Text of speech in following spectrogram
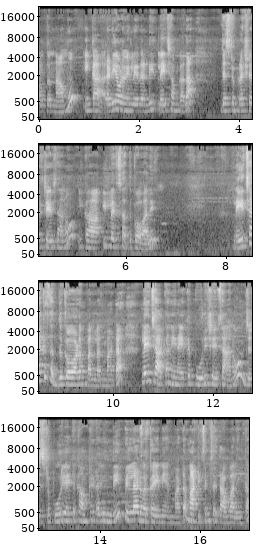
అవుతున్నాము. ఇంకా రెడీ అవ్వడం ఏం లేదండి. లేచాం కదా. జస్ట్ బ్రష్ అది చేశాను. ఇక ఇల్లు అయితే సర్దుకోవాలి. లేచాక సర్దుకోవడం పనులు అనమాట లేచాక నేనైతే పూరి చేశాను. జస్ట్ పూరి అయితే కంప్లీట్ అయ్యింది. పిల్లాడి వరకు అయినాయి అనమాట మా టిఫిన్స్ అయితే అవ్వాలి ఇంకా.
